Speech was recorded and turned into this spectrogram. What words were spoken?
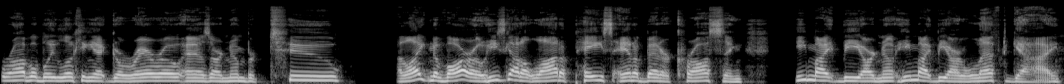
Probably looking at Guerrero as our number two. I like Navarro. He's got a lot of pace and a better crossing. He might be our no, he might be our left guy.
